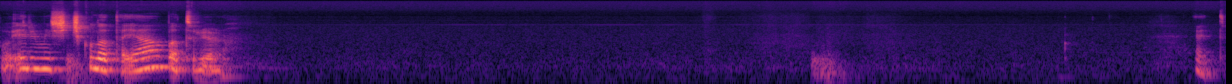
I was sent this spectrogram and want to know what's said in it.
bu erimiş çikolataya batırıyorum. Evet.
